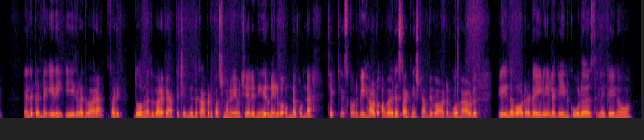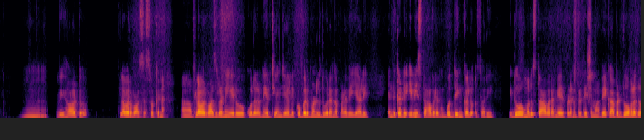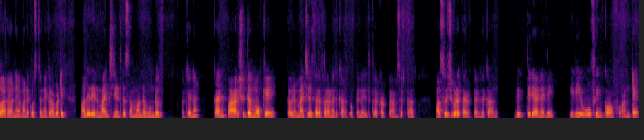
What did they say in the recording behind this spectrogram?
ఎందుకంటే ఇది ఈగల ద్వారా సారీ దోమల ద్వారా వ్యాప్తి చెందింది. కాబట్టి ఫస్ట్ మనం ఏం చేయాలి? నీరు నిల్వ ఉండకుండా చెక్ చేసుకోవాలి. We have to avoid the stagnation of the water we have to clean the water daily like in coolers like in we have to flower vases ఓకేనా ఫ్లవర్ వాజుల నీరు కూలర్ నీరు చేంజ్ చేయాలి కొబ్బరి బండ్లు దూరంగా పడవేయాలి. ఎందుకంటే ఇవి స్థావరంగా బొద్దింకలు సారీ ఈ దోమలు స్థావరంగా ఏర్పడిన ప్రదేశం అవే కాబట్టి దోమల ద్వారానే మనకు వస్తున్నాయి కాబట్టి మలేరియా మంచినీటితో సంబంధం ఉండదు ఓకేనా కానీ పారిశుద్ధం ఓకే కాబట్టి మంచినీటి సరఫరా అనేది కాదు ఓకేనా ఇది కరెక్ట్ ఆన్సర్ కాదు. మా సూచి కూడా కరెక్ట్ అనేది కాదు. డిప్తిరియా అనేది ఇది ఊఫింగ్ కాఫ్ అంటే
